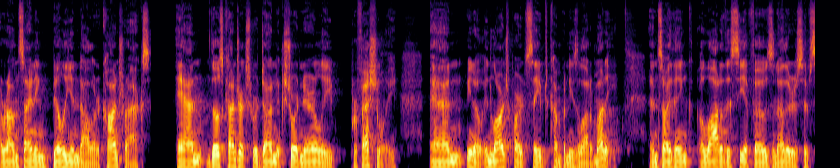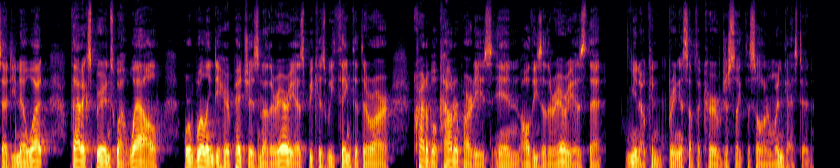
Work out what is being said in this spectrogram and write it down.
around signing billion dollar contracts. And those contracts were done extraordinarily professionally and, you know, in large part saved companies a lot of money. And so I think a lot of the CFOs and others have said, you know what, that experience went well. We're willing to hear pitches in other areas because we think that there are credible counterparties in all these other areas that, you know, can bring us up the curve just like the solar and wind guys did.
